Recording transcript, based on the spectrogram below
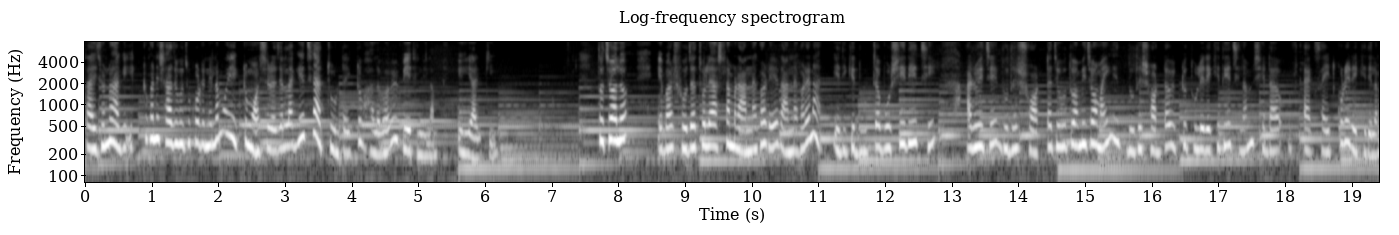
তাই জন্য আগে একটুখানি সাজুগুজু করে নিলাম, ওই একটু ময়শ্চারাইজার লাগিয়েছি আর চুলটা একটু ভালোভাবে বেঁধে নিলাম। এই আর কি। তো চলো, এবার সোজা চলে আসলাম রান্নাঘরে। রান্নাঘরে না এদিকে দুধটা বসিয়ে দিয়েছি। আর ওই যে দুধের শটটা যেহেতু আমি জমাই, দুধের শটটাও একটু তুলে রেখে দিয়েছিলাম, সেটা এক সাইড করে রেখে দিলাম।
